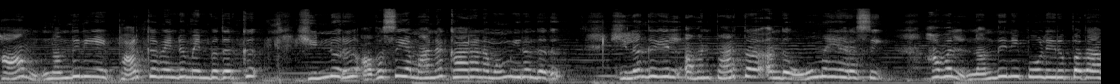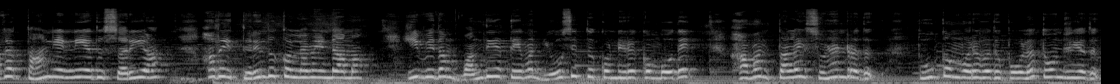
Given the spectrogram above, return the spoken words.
ஆம் நந்தினியை பார்க்க வேண்டும் என்பதற்கு இன்னொரு அவசியமான காரணமும் இருந்தது. இலங்கையில் அவன் பார்த்த அந்த ஊமை அரசி அவள் நந்தினி போல் இருப்பதாக தான் எண்ணியது சரியா? அதை தெரிந்து கொள்ள வேண்டாமா? இவ்விதம் வந்தியத்தேவன் யோசித்துக் கொண்டிருக்கும் போதே அவன் தலை சுழன்றது தூக்கம் வருவது போல தோன்றியது.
